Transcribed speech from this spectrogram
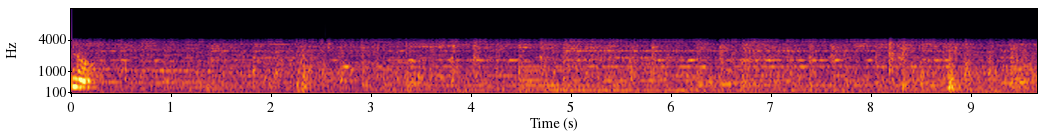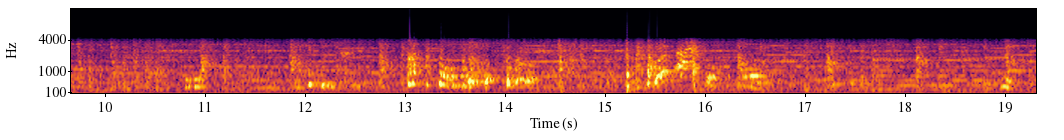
you. Yeah.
